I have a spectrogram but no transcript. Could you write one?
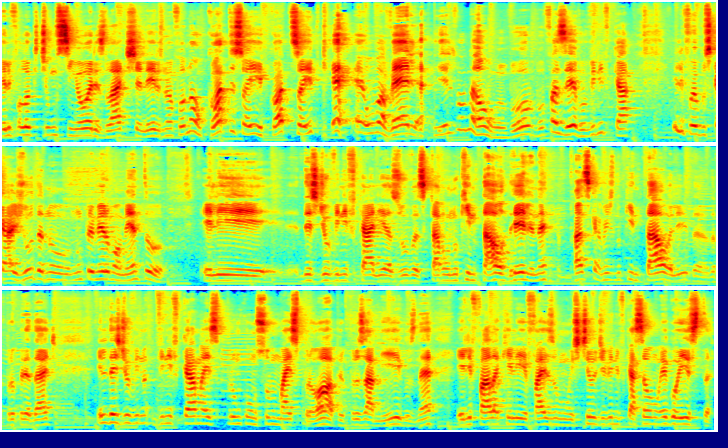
Ele falou que tinha uns senhores lá de cheleiros, mas falou, não, corta isso aí, corta isso aí, porque é uva velha. E ele falou: não, eu vou, vou fazer, vou vinificar. Ele foi buscar ajuda no, num primeiro momento. Ele decidiu vinificar ali as uvas que estavam no quintal dele, né? Basicamente no quintal ali da, da propriedade. Ele decidiu vinificar mais para um consumo mais próprio, para os amigos, né? Ele fala que ele faz um estilo de vinificação egoísta.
